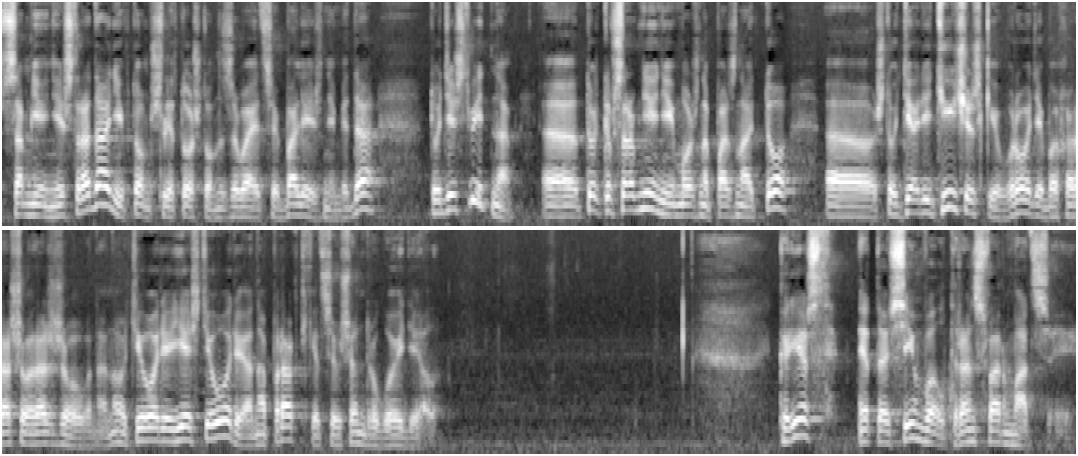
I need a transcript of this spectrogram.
сомнений и страданий, в том числе то, что называется болезнями, да, то действительно э, только в сравнении можно познать то, Э, что теоретически вроде бы хорошо разжевано, но теория есть теория, а на практике это совершенно другое дело. Крест – это символ трансформации.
